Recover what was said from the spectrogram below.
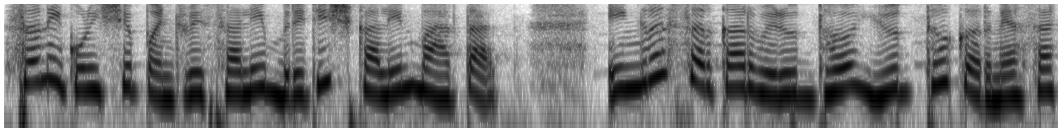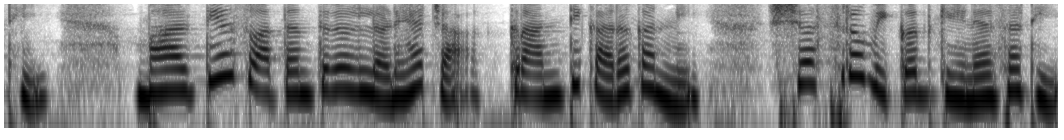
सन एकोणीसशे पंचवीस साली ब्रिटिशकालीन भारतात इंग्रज सरकारविरुद्ध युद्ध करण्यासाठी भारतीय स्वातंत्र्य लढ्याच्या क्रांतिकारकांनी शस्त्र विकत घेण्यासाठी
